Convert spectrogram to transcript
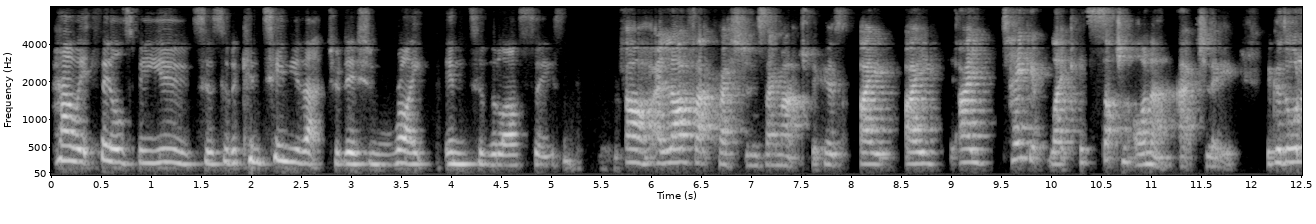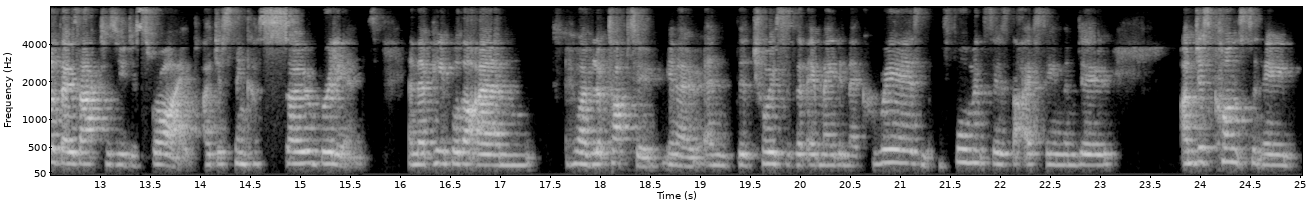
how it feels for you to sort of continue that tradition right into the last season. Oh, I love that question so much because I I I take it like it's such an honor actually because all of those actors you described I just think are so brilliant and they're people that um who I've looked up to, you know, and the choices that they've made in their careers and the performances that I've seen them do. I'm just constantly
